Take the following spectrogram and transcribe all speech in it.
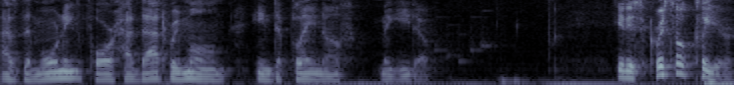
as the mourning for Hadad Rimmon in the plain of Megiddo. It is crystal clear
